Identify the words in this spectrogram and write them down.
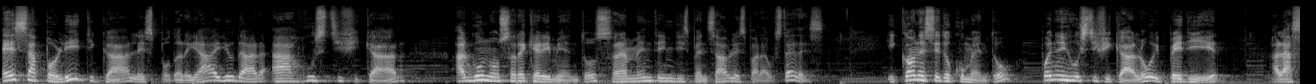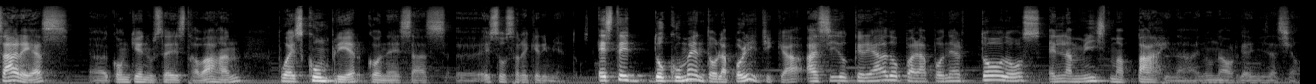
esa política les podría ayudar a justificar algunos requerimientos realmente indispensables para ustedes. Y con ese documento pueden justificarlo y pedir a las áreas eh, con quien ustedes trabajan pues cumplir con esas, eh, esos requerimientos. Este documento, la política, ha sido creado para poner todos en la misma página en una organización.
